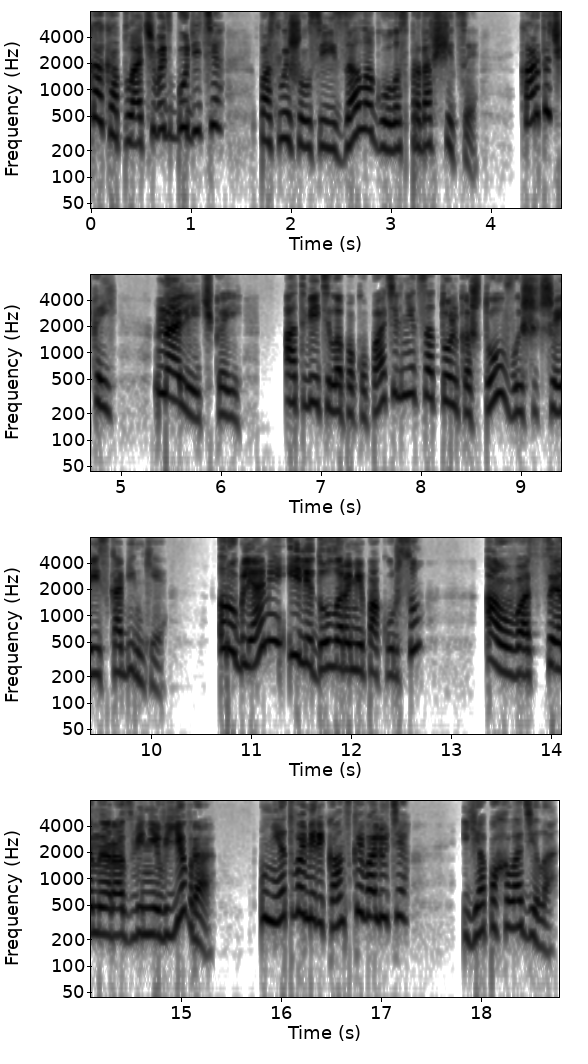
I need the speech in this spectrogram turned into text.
«Как оплачивать будете?» — послышался из зала голос продавщицы. «Карточкой?» «Наличкой», — ответила покупательница, только что вышедшая из кабинки. «Рублями или долларами по курсу?» «А у вас цены разве не в евро?» «Нет, в американской валюте». Я похолодела.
